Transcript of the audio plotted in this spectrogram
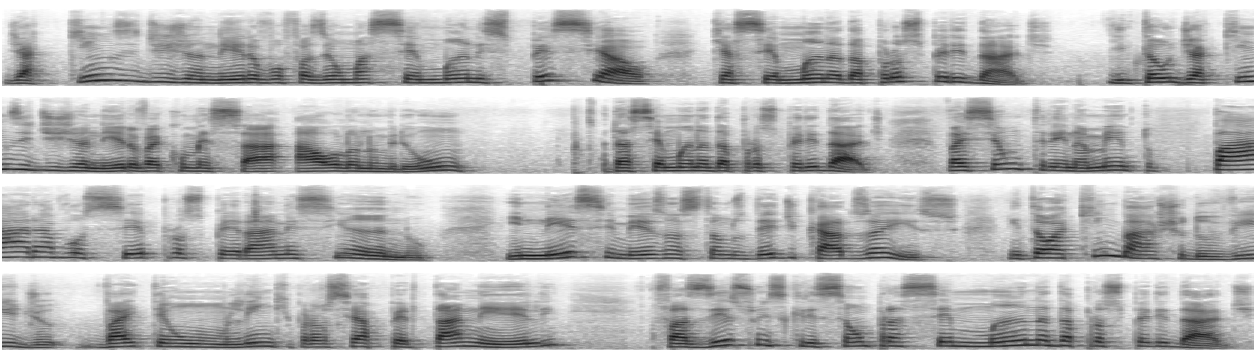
dia 15 de janeiro, eu vou fazer uma semana especial, que é a Semana da Prosperidade. Então, dia 15 de janeiro vai começar a aula número 1 da Semana da Prosperidade. Vai ser um treinamento para você prosperar nesse ano. E nesse mês nós estamos dedicados a isso. Então, aqui embaixo do vídeo vai ter um link para você apertar nele fazer sua inscrição para a Semana da Prosperidade.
